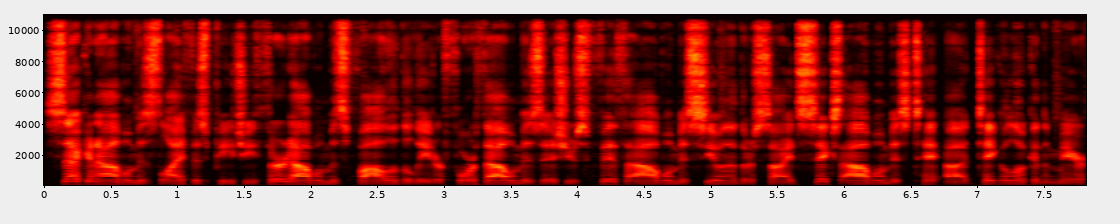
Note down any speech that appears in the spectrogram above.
Second album is Life is Peachy. Third album is Follow the Leader. Fourth album is Issues. Fifth album is See You on the Other Side. Sixth album is ta- uh, Take a Look in the Mirror.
